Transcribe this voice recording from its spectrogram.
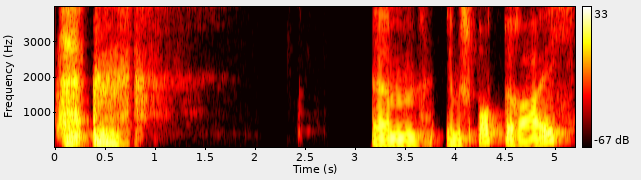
Ähm, Im Sportbereich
